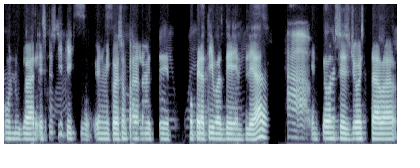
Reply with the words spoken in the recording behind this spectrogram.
un lugar específico en mi corazón para las eh, cooperativas de empleados. Entonces yo estaba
